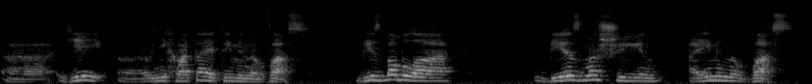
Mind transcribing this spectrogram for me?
А, ей э, не хватает именно вас. Без бабла, без машин, а именно вас.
